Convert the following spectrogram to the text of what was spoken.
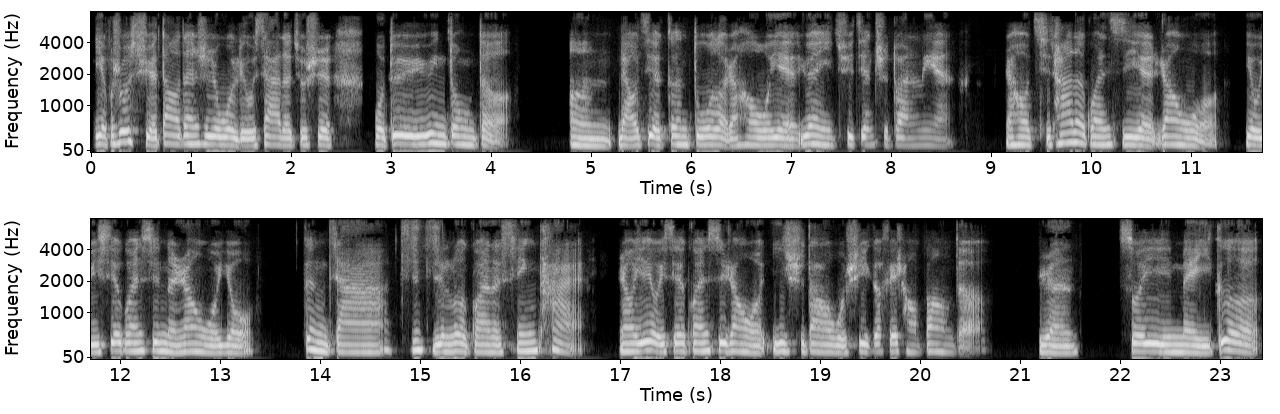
也不说学到，但是我留下的就是我对于运动的，嗯，了解更多了。然后我也愿意去坚持锻炼。然后其他的关系也让我有一些关系能让我有更加积极乐观的心态。然后也有一些关系让我意识到我是一个非常棒的人，所以每一个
